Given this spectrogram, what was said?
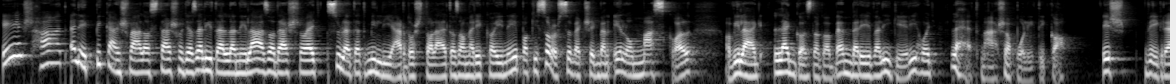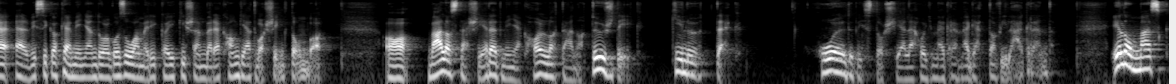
És hát elég pikáns választás, hogy az elit elleni lázadásra egy született milliárdos talált az amerikai nép, aki szoros szövetségben Elon Muskkal, a világ leggazdagabb emberével ígéri, hogy lehet más a politika. És végre elviszik a keményen dolgozó amerikai kisemberek hangját Washingtonba. A választási eredmények hallatán a tőzsdék kilőttek. Hold biztos jele, hogy megremegett a világrend. Elon Musk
